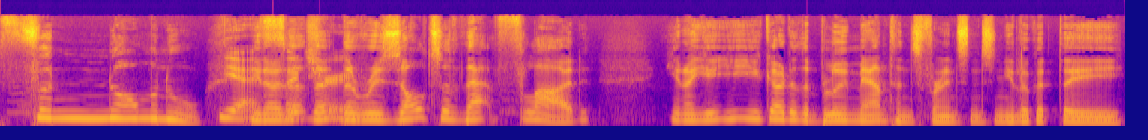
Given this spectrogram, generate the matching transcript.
phenomenal. Yeah, you know so the, the, the results of that flood. You know, you, you go to the Blue Mountains, for instance, and you look at the,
